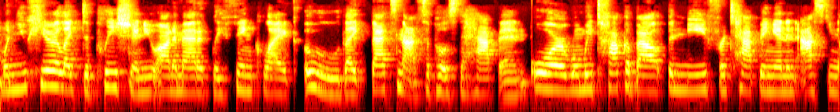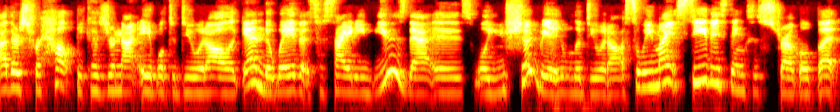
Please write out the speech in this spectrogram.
when you hear like depletion, you automatically think like, oh, like that's not supposed to happen. Or when we talk about the need for tapping in and asking others for help because you're not able to do it all, again, the way that society views that is, well, you should be able to do it all. So we might see these things as struggle, but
